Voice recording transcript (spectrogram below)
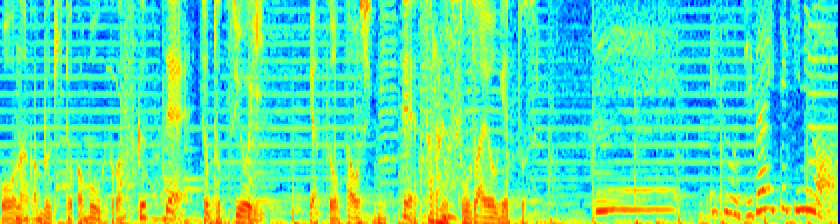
こうなんか武器とか防具とか作って、ちょっと強いやつを倒しに行って、さらに素材をゲットする。えー、えその時代的には？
